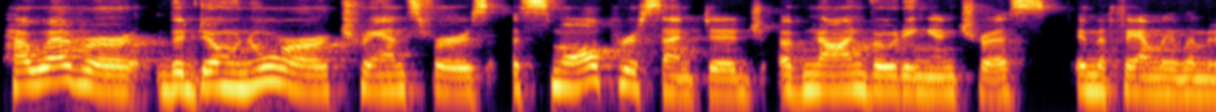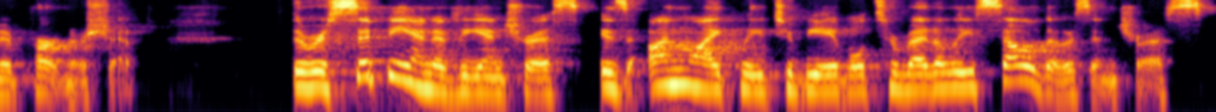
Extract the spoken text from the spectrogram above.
However, the donor transfers a small percentage of non voting interests in the family limited partnership. The recipient of the interest is unlikely to be able to readily sell those interests.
